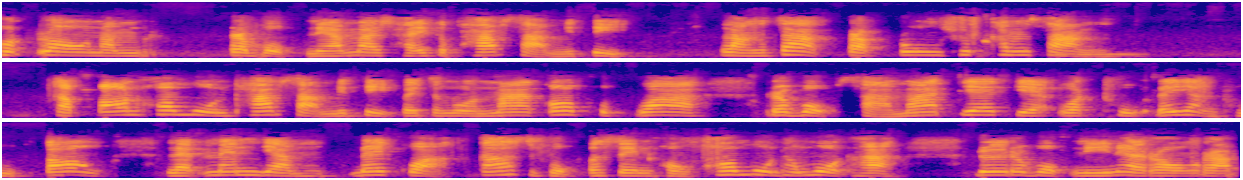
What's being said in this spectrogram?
ทดลองนำระบบเนี้ยมาใช้กับภาพสามมิติ หลังจากปรับปรุงชุดคำสั่งกับป้อนข้อมูลภาพสามมิติไปจำนวนมากก็พบว่าระบบสามารถแยกแยะวัตถุได้อย่างถูกต้อง และแม่นยำได้กว่า 96%ของข้อมูลทั้งหมดค่ะ โดยระบบนี้เนี่ยรองรับ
